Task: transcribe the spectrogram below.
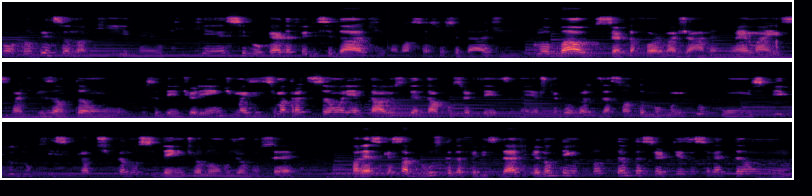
Bom, estamos pensando aqui, né, o que que é esse lugar da felicidade na nossa sociedade global, de certa forma já, né? Não é mais uma divisão tão Ocidente e Oriente, mas existe uma tradição oriental e ocidental com certeza, né? E acho que a globalização tomou muito um espírito do que se pratica no Ocidente ao longo de alguns séculos. Parece que essa busca da felicidade, eu não tenho tanta certeza se ela é tão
